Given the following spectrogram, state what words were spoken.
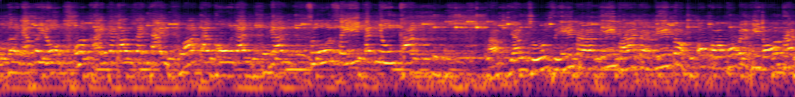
มก็ยังไม่รู้ว่าใครจะเข้าเส้นชัยเพราะทั้งคู่นั้นยังสูสีกันอยู่ครับครับยังสูสีแบบนี้พายแบบนี้ต้องเอาบอกพ่อแม่พี่น้องท่าน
